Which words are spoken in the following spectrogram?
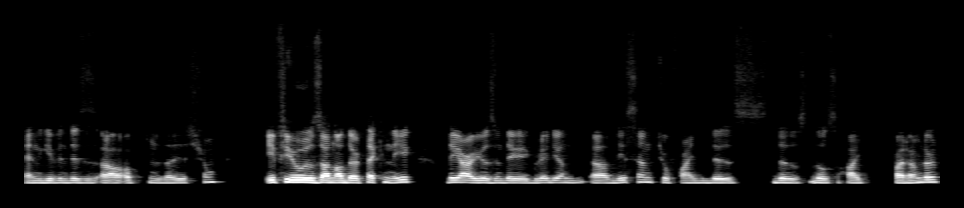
and giving this uh, optimization. If you use another technique, they are using the gradient uh, descent to find this, this those high parameters.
